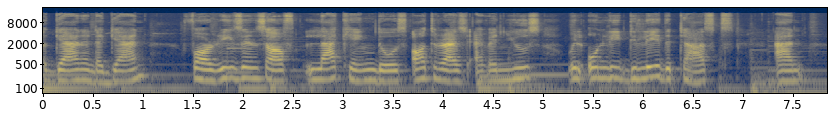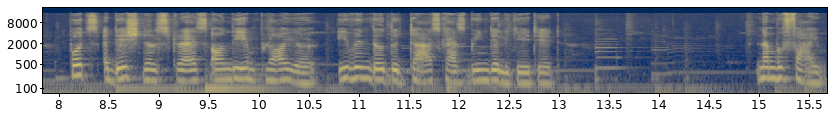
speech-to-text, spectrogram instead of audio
again and again for reasons of lacking those authorized avenues will only delay the tasks and puts additional stress on the employer even though the task has been delegated. Number 5.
